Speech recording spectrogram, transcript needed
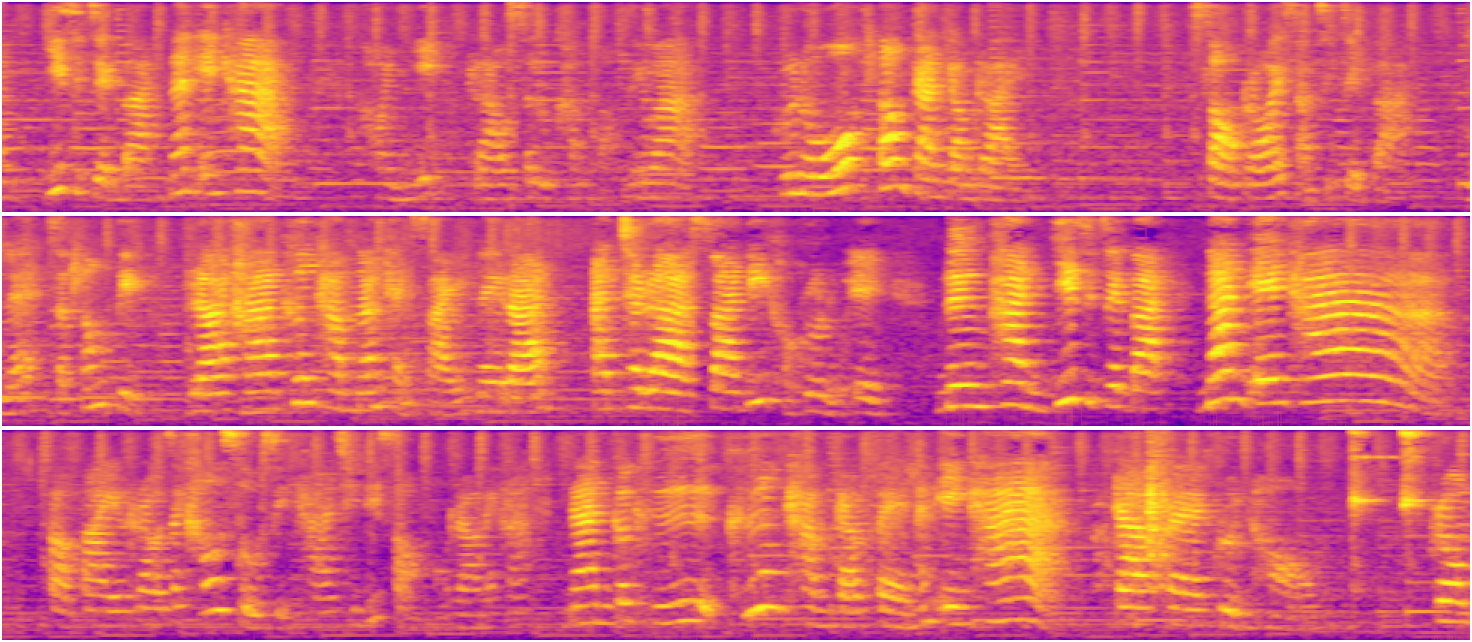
1,027 บาทนั่นเองค่ะข้อนี้เราสรุปคำตอบได้ว่าครูหนูต้องการกำไร 237 บาท และจะต้องติดราคาเครื่องทำน้ำแข็งใสในร้านอัชราซาดี้ของครูหนูเอง 1,027 บาท นั่นเองค่ะ ต่อไปเราจะเข้าสู่สินค้าชิ้นที่ 2 ของเรานะคะ นั่นก็คือเครื่องทำกาแฟนั่นเองค่ะ กาแฟกลุ่นหอมกลม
